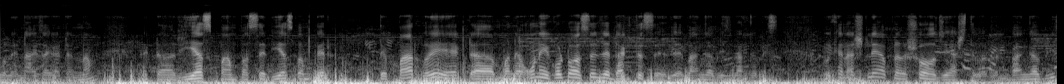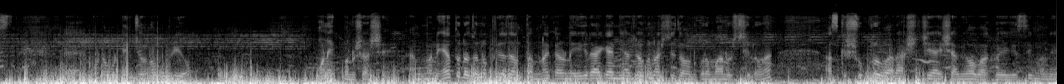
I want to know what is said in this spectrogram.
বলে না জায়গাটার নাম। একটা রিয়াজ পাম্প আছে। রিয়াজ পাম্পের পার হয়ে একটা মানে অনেক অটো আছে যে ডাকতেছে যে বাঙ্গা ব্রিজ বাঙ্গা ব্রিজ। ওইখানে আসলে আপনারা সহজে আসতে পারবেন। বাঙ্গা ব্রিজ মোটামুটি জনপ্রিয়। অনেক মানুষ আসে। আমি মানে এতটা জনপ্রিয় জানতাম না, কারণ এর আগে আমি যখন আসছি তখন কোনো মানুষ ছিল না। আজকে শুক্রবার আসছি, এসে আমি অবাক হয়ে গেছি। মানে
